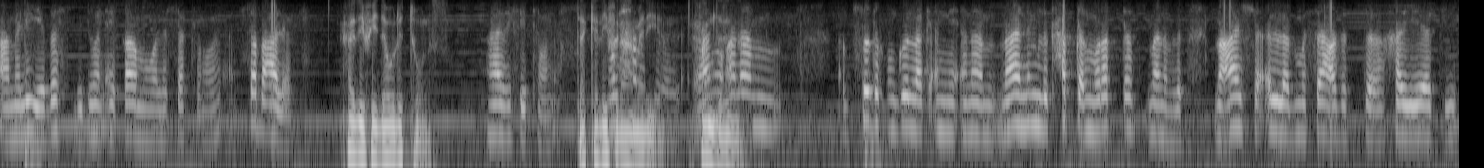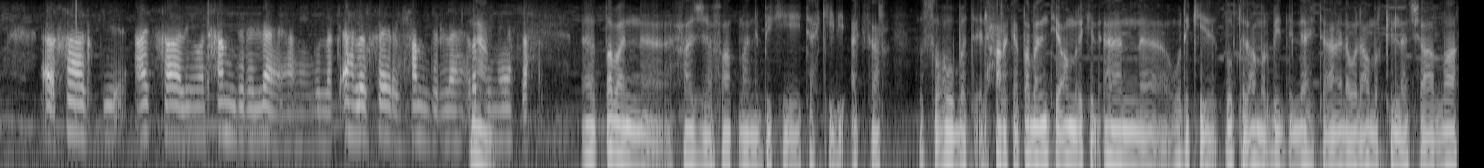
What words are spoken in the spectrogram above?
عملية بس بدون إقامة ولا سكن. سبعة آلاف. هذه في دولة تونس. هذه في تونس. تكاليف العملية. لله. الحمد لله. أنا بصدق نقول لك أني أنا ما نملك حتى المرتب ما نملك. معايشة إلا بمساعدة خياتي خالتي عاد خالي والحمد لله. يعني نقول لك أهل الخير الحمد لله. نعم. ربنا يسهل. آه، طبعا آه، حاجة فاطمة نبيكي تحكي لي أكثر صعوبة الحركة. طبعا أنت عمرك الآن آه، ولك طولة العمر بإذن الله تعالى والعمر كله إن شاء الله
